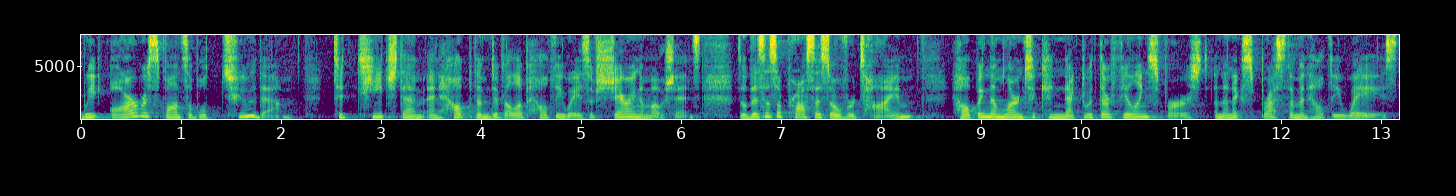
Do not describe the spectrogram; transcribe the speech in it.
we are responsible to them to teach them and help them develop healthy ways of sharing emotions. So, this is a process over time, helping them learn to connect with their feelings first and then express them in healthy ways.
